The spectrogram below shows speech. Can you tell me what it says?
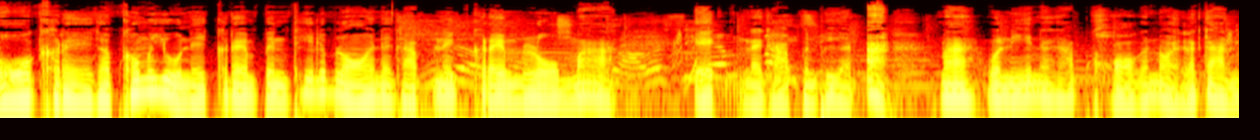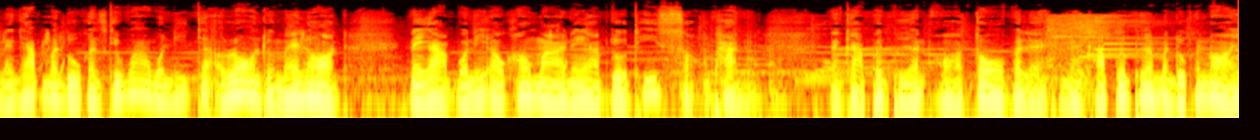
โอเคครับเขามาอยู่ในเกมเป็นที่เรียบร้อยนะครับ ในเกมโลมา X นะครับเพื่อนๆอะมาวันนี้นะครับขอกันหน่อยละกันนะครับ มาดูกันสิว่าวันนี้จะรอดหรือไม่รอดนะครับ วันนี้เอาเข้ามานะครับอยู่ที่ 2,000นะครับเพื่อนๆออโต้ไปเลยนะครับ เพื่อนๆมาดูกันหน่อย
